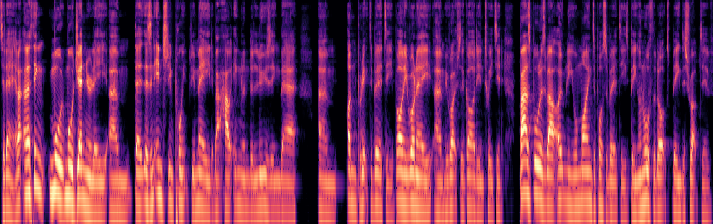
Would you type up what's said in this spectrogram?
today. And I, and I think more more generally, um, there, there's an interesting point to be made about how England are losing their um, unpredictability. Barney Ronay, um, who writes for The Guardian, tweeted Bazball is about opening your mind to possibilities, being unorthodox, being disruptive.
